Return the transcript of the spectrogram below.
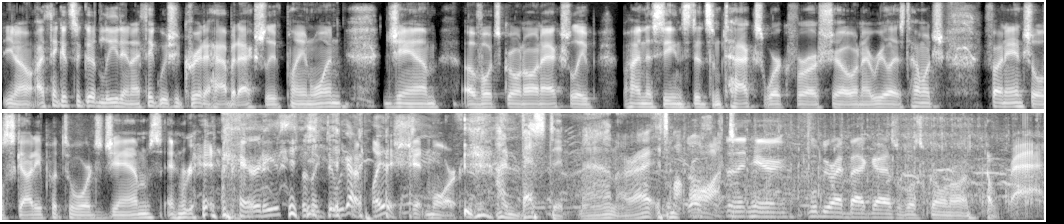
you know, I think it's a good lead in. I think we should create a habit actually of playing one jam of what's going on. I actually behind the scenes did some tax work for our show, and I realized how much financial Scotty put towards jams and parodies. I was like, dude, we got to play this shit more. I invested, man. All right. It's my Throw art. in here. We'll be right back, guys, with what's going on. All right.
